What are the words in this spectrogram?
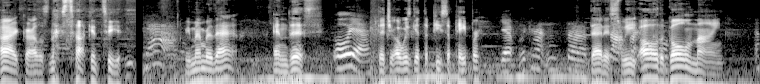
All right, Carlos. Nice talking to you. Yeah. Remember that? And this Oh yeah. that you always get the piece of paper. Yep. The cotton. The. That is sweet. button. Oh, the gold mine. The-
